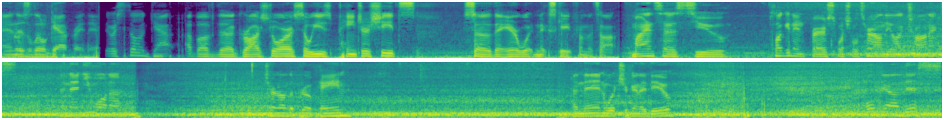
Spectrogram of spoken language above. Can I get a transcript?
and there's a little gap right there. There was still a gap above the garage door, so we used painter sheets so the air wouldn't escape from the top. Mine says to plug it in first, which will turn on the electronics, and then you wanna turn on the propane, and then what you're gonna do, hold down this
